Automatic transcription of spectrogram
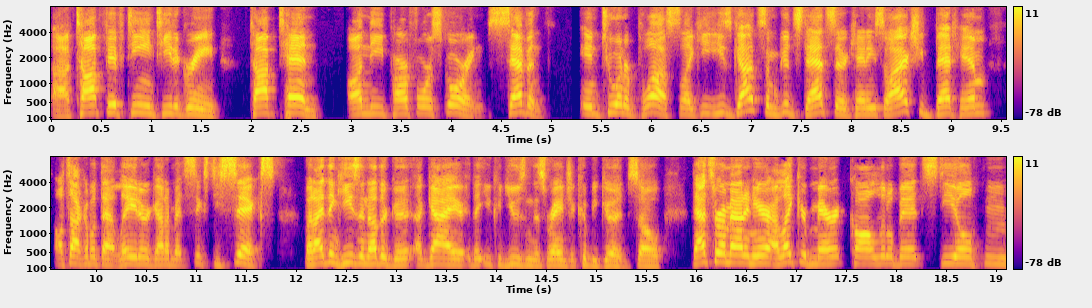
uh, top 15 tee to green, top 10 on the par four scoring, seventh in 200 plus. Like he, he's got some good stats there, Kenny. Suh I actually bet him. I'll talk about that later. Got him at 66 but I think he's another good a guy that you could use in this range. It could be good. So that's where I'm at in here. I like your Merritt call a little bit. Steele, hmm,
